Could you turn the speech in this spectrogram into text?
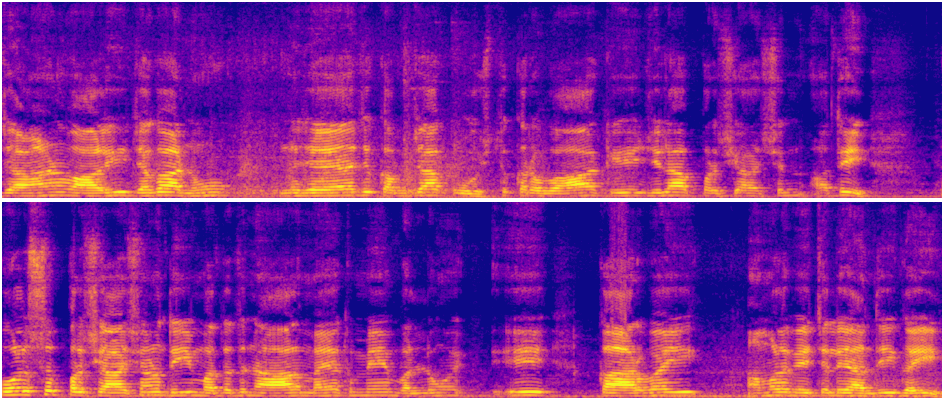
ਜਾਣ ਵਾਲੀ ਜਗ੍ਹਾ ਨੂੰ ਨਜਾਇਜ਼ ਕਬਜ਼ਾ ਘੋਸ਼ਿਤ ਕਰਵਾ ਕੇ ਜ਼ਿਲ੍ਹਾ ਪ੍ਰਸ਼ਾਸਨ ਅਤੇ ਪੁਲਿਸ ਪ੍ਰਸ਼ਾਸਨ ਦੀ ਮਦਦ ਨਾਲ ਮਹਿਕਮੇ ਵੱਲੋਂ ਇਹ ਕਾਰਵਾਈ ਅਮਲ ਵਿੱਚ ਲਿਆਂਦੀ ਗਈ।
